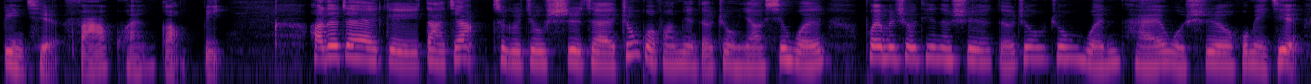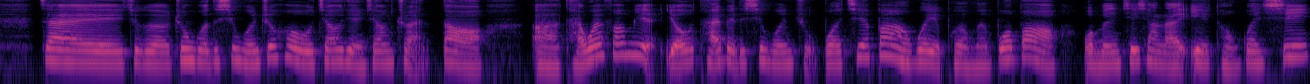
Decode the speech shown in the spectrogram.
并且罚款港币。好的，再给大家，这个就是在中国方面的重要新闻。朋友们收听的是德州中文台，我是胡美健。在这个中国的新闻之后，焦点将转到啊、台湾方面，由台北的新闻主播接棒为朋友们播报。我们接下来一同关心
